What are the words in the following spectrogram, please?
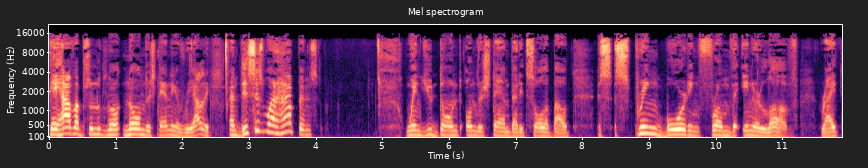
they have absolute no, no understanding of reality. And this is what happens when you don't understand that it's all about springboarding from the inner love right?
